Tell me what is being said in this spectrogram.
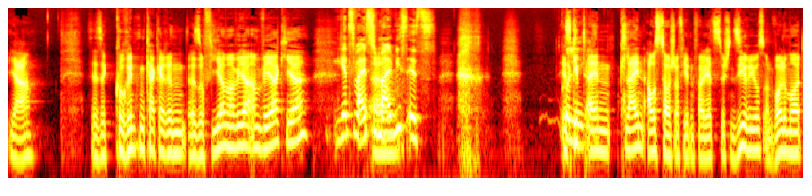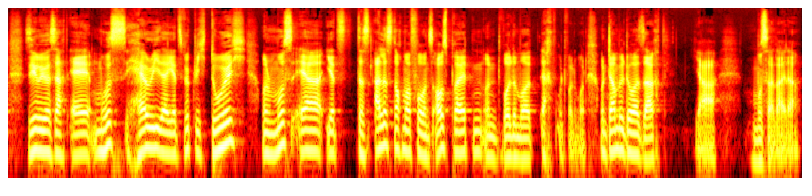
ja, diese Korinthenkackerin äh, Sophia mal wieder am Werk hier. Jetzt weißt du mal, Ähm, wie es ist. Es gibt Kollege. einen kleinen Austausch auf jeden Fall jetzt zwischen Sirius und Voldemort. Sirius sagt, ey, muss Harry da jetzt wirklich durch und muss er jetzt das alles nochmal vor uns ausbreiten? Und Voldemort, ach, und Voldemort. Und Dumbledore sagt, ja, muss er leider.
